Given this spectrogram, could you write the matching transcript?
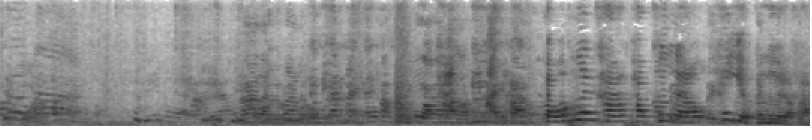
เดี๋ยวมีอันใหม่ให้ฟังกลัวค่ะแล้วมีใหม่ค่ะ แต่ว่าเพื่อนคะพับครึ่งแล้วให้ เหยียบกันเลยเหรอคะ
